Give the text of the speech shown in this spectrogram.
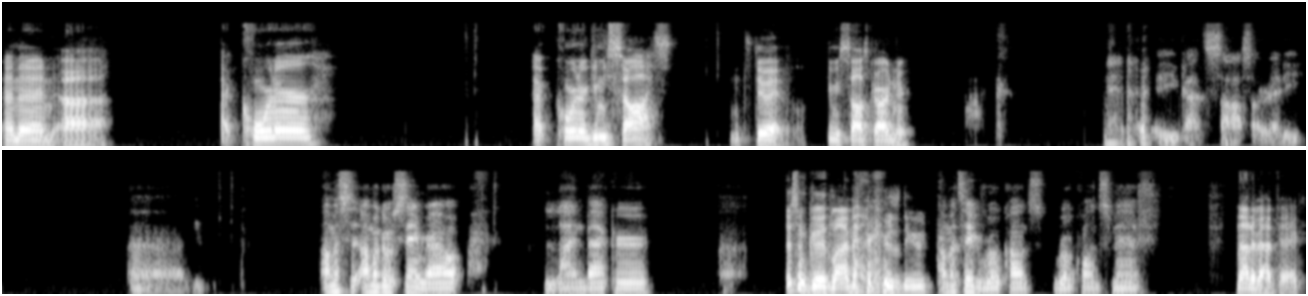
And then uh, at corner. At corner, give me Sauce. Let's do it. Give me Sauce Gardner. You got sauce already. Um, I'm gonna I'm gonna go same route. Linebacker. There's some good linebackers, dude. I'm gonna take Roquan Roquan Smith, Not a bad pick.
